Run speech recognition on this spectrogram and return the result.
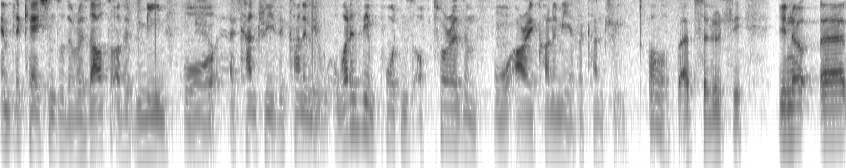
implications or the results of it mean for a country's economy. What is the importance of tourism for our economy as a country? Oh, absolutely. You know, uh,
